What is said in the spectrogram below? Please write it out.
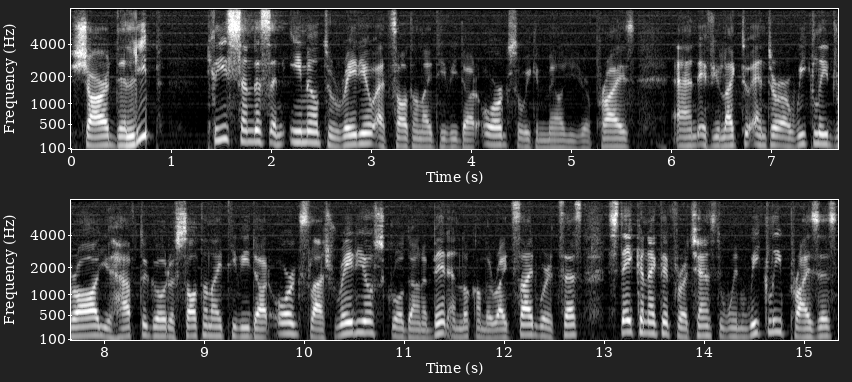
Char Delip. Please send us an email to radio at saltandlighttv.org so we can mail you your prize. And if you'd like to enter our weekly draw, you have to go to saltandlighttv.org slash radio, scroll down a bit, and look on the right side where it says Stay connected for a chance to win weekly prizes.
